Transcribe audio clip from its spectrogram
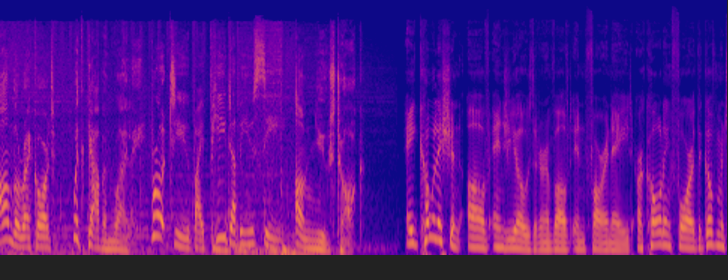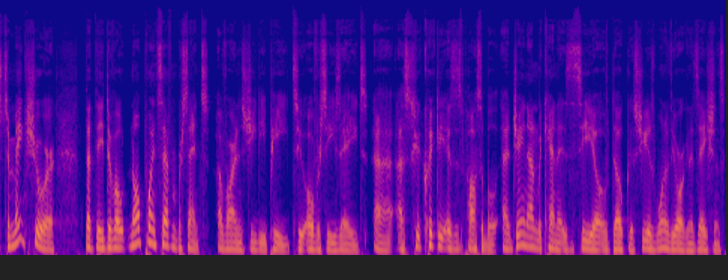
On the record with Gavan Reilly Brought to you by PwC. on Newstalk. A coalition of NGOs that are involved in foreign aid are calling for the government to make sure that they devote 0.7% of Ireland's GDP to overseas aid uh, as quickly as is possible. Uh, Jane Ann McKenna is the CEO of Dóchas. She is one of the organisations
